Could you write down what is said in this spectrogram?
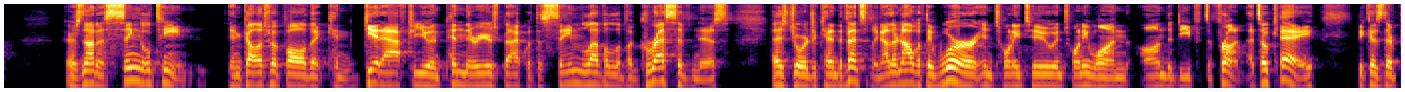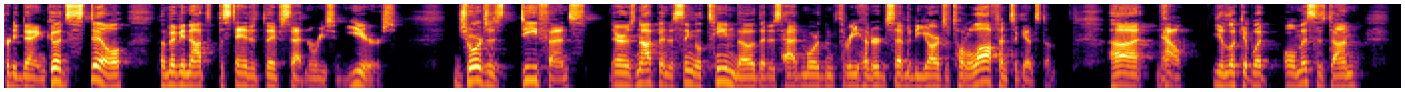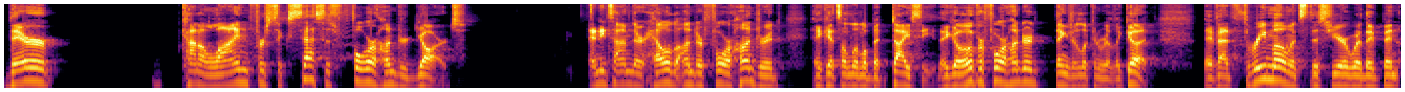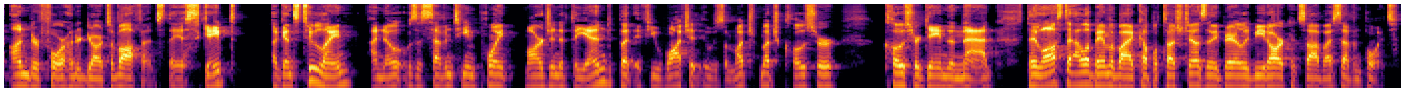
There's not a single team in college football that can get after you and pin their ears back with the same level of aggressiveness as Georgia can defensively. Now, they're not what they were in 22 and 21 on the defensive front. That's okay because they're pretty dang good still, but maybe not the standard they've set in recent years. Georgia's defense, there has not been a single team, though, that has had more than 370 yards of total offense against them. Uh, now, you look at what Ole Miss has done, their kind of line for success is 400 yards. Anytime they're held under 400, it gets a little bit dicey. They go over 400, things are looking really good. They've had three moments this year where they've been under 400 yards of offense. They escaped against Tulane. I know it was a 17 point margin at the end, but if you watch it, it was a much, much closer, closer game than that. They lost to Alabama by a couple touchdowns and they barely beat Arkansas by seven points.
